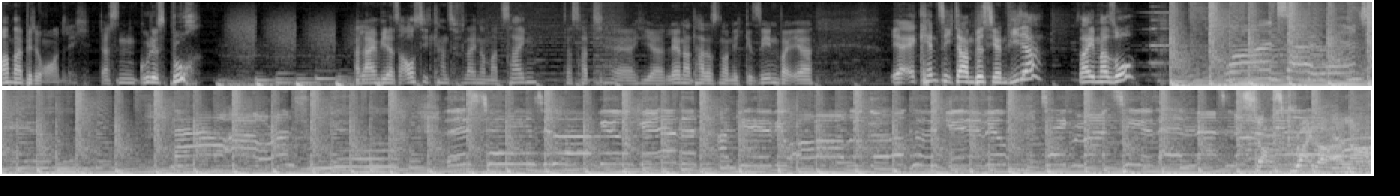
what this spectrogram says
Mach mal bitte ordentlich. Das ist ein gutes Buch. Allein wie das aussieht, kannst du vielleicht nochmal zeigen. Das hat äh, hier, Lennart hat es noch nicht gesehen, weil er, er erkennt sich da ein bisschen wieder, sag ich mal so. Subscriber-Alarm.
